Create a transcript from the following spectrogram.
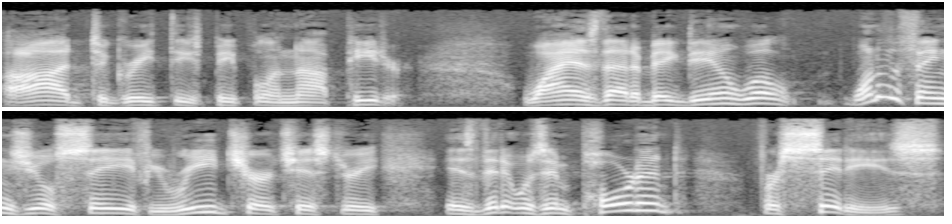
Odd to greet these people and not Peter. Why is that a big deal? Well, one of the things you'll see if you read church history is that it was important for cities,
